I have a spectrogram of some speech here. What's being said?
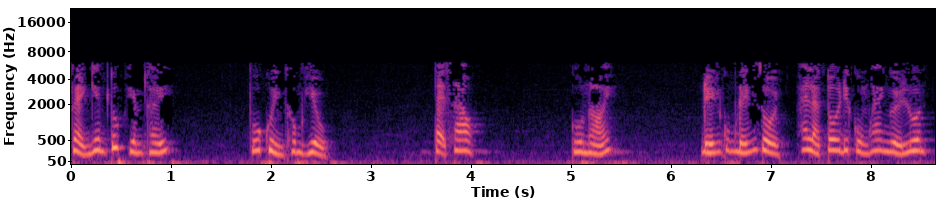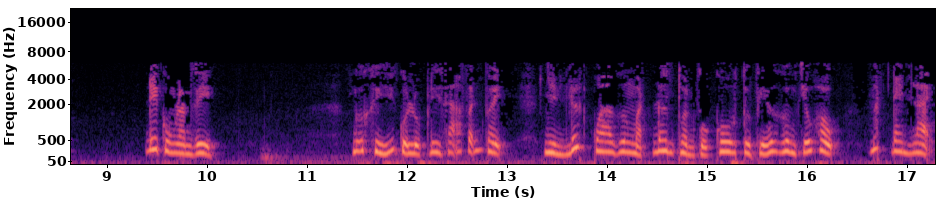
vẻ nghiêm túc hiếm thấy. Vũ Quỳnh không hiểu. Tại sao? Cô nói. Đến cũng đến rồi, hay là tôi đi cùng hai người luôn? Đi cùng làm gì? Ngữ khí của lục ly giã vẫn vậy, nhìn lướt qua gương mặt đơn thuần của cô từ phía gương chiếu hậu, mắt đen lại,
